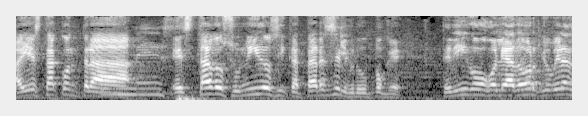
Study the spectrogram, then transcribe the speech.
Ahí está contra. Estados Unidos y Qatar. Ese es el grupo que. Te digo, goleador, que hubiera,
